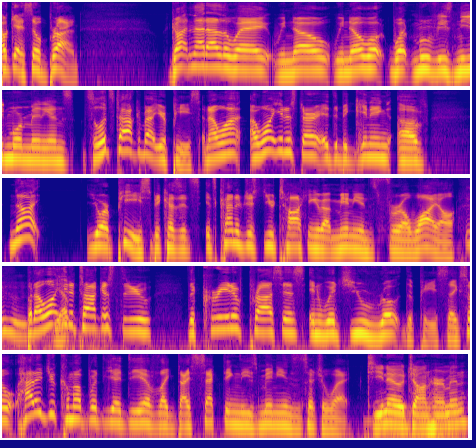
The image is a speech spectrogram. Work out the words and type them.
Okay, so Brian, gotten that out of the way, we know we know what what movies need more minions. So let's talk about your piece. And I want I want you to start at the beginning of not your piece because it's it's kind of just you talking about minions for a while. But I want you to talk us through the creative process in which you wrote the piece. Like, so how did you come up with the idea of like dissecting these minions in such a way? Do you know John Herrman?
